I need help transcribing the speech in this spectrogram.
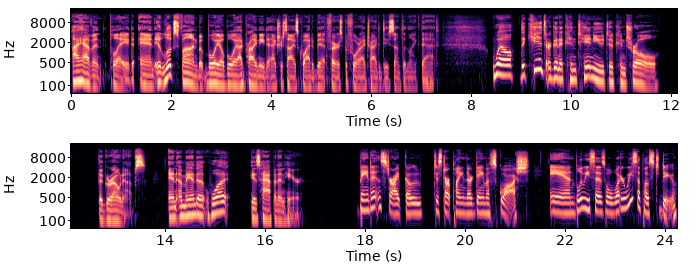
I haven't played, and it looks fun, but boy, oh boy, I'd probably need to exercise quite a bit first before I try to do something like that. Well, the kids are going to continue to control the grown ups. And Amanda, what is happening here? Bandit and Stripe go to start playing their game of squash. And Bluey says, Well, what are we supposed to do?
